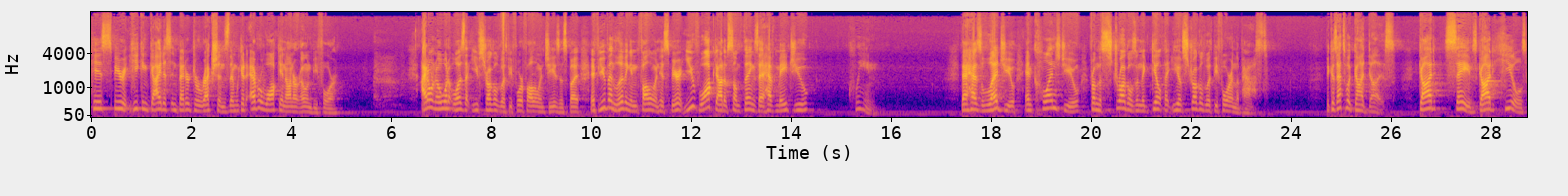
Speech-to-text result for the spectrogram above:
his Spirit, he can guide us in better directions than we could ever walk in on our own before. I don't know what it was that you've struggled with before following Jesus, but if you've been living and following his Spirit, you've walked out of some things that have made you clean that has led you and cleansed you from the struggles and the guilt that you have struggled with before in the past. Because that's what God does. God saves, God heals,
